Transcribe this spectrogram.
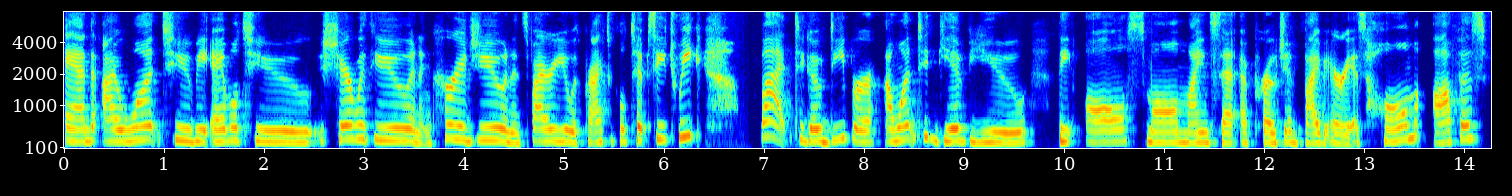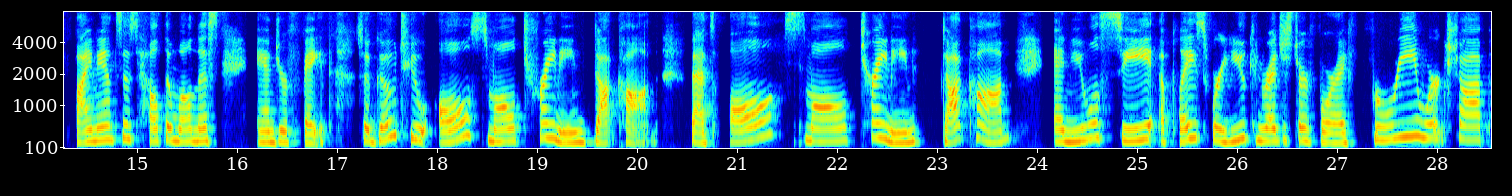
And I want to be able to share with you and encourage you and inspire you with practical tips each week. But to go deeper, I want to give you the all small mindset approach in five areas home, office, finances, health and wellness, and your faith. So go to allsmalltraining.com. That's allsmalltraining.com com and you will see a place where you can register for a free workshop.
